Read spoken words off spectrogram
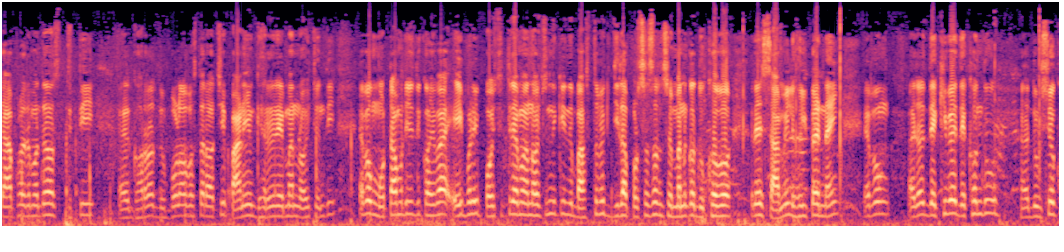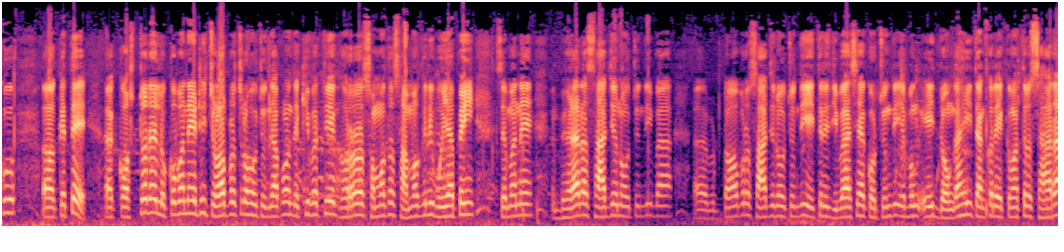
ଯାହାଫଳରେ ମଧ୍ୟ ସ୍ଥିତି ଘର ଦୁର୍ବଳ ଅବସ୍ଥାରେ ଅଛି ପାଣି ଘେରରେ ଏମାନେ ରହିଛନ୍ତି ଏବଂ ମୋଟାମୋଟି ଯଦି କହିବା ଏଇଭଳି ପରିସ୍ଥିତିରେ ଏମାନେ ରହିଛନ୍ତି କିନ୍ତୁ ବାସ୍ତବିକ ଜିଲ୍ଲା ପ୍ରଶାସନ ସେମାନଙ୍କ ଦୁଃଖରେ ସାମିଲ ହୋଇପାରି ନାହିଁ ଏବଂ ଯଦି ଦେଖିବେ ଦେଖନ୍ତୁ ଦୃଶ୍ୟକୁ କେତେ কষ্টরে লোকমানে এটি চলপ্রচল হচ্ছেন আপনার দেখিপারে ঘরর সমস্ত সামগ্রী বইয়াপি সে ভেড়ার সাহায্য নৌ বা টব্র সাহায্য নৌ এইতে যা আসা করছেন এবং এই ডঙ্গা হি তাঁর একমাত্র সাহারা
